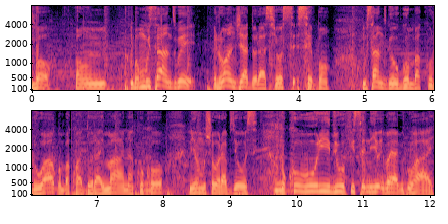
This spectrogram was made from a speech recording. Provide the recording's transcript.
Bon mu bisanzwe louange ya c'est bon. Musanzwe ugomba kuruwa ugomba kwadora imana kuko niyo mushobora byose. Uko uba uri ibyo uba ufise niyo iba yabiguhaye.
